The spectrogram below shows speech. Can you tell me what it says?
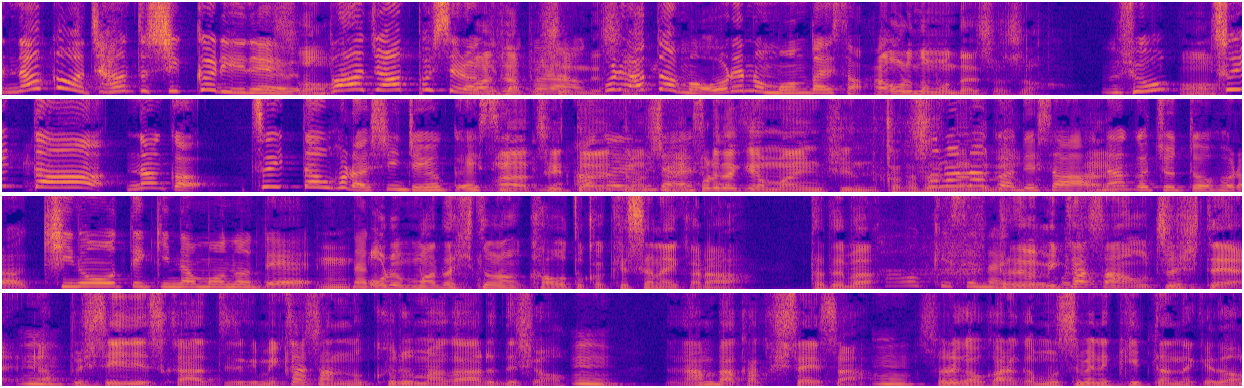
って中はちゃんとしっかりね、バージョンアそうップしてるわけだから、これあとはもう俺の問題さ。あ俺の問題ですそう。でしょ、うん。ツイッター、なんか、ツイッターをほら、しんちゃんよく S あツイッターやってますね。これだけは毎日欠かさその中でさ、なんか、かちょっとほら、機能的なもので、うん。俺まだ人の顔とか消せないから例えば例えば美香さん映してアップしていいですかって言う時美香さんの車があるでしょ、ナンバー隠したいさ、それが分からんから娘に聞いたんだけど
